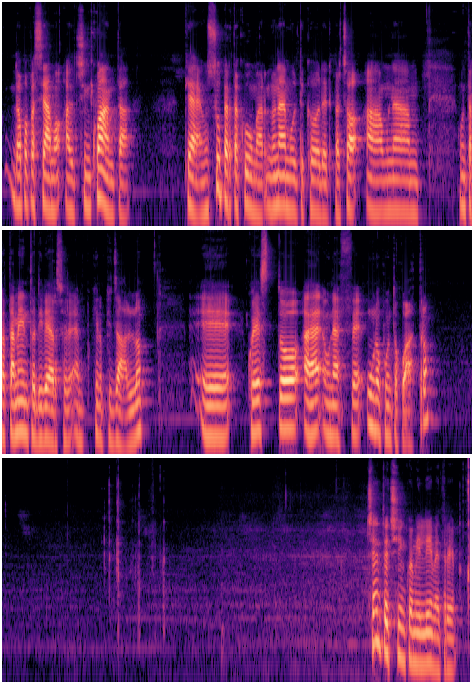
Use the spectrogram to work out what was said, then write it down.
Dopo passiamo al 50 che è un Super Takumar, non è multicoded, perciò ha una, un trattamento diverso, è un pochino più giallo. E questo è un F1.4. ...105 mm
